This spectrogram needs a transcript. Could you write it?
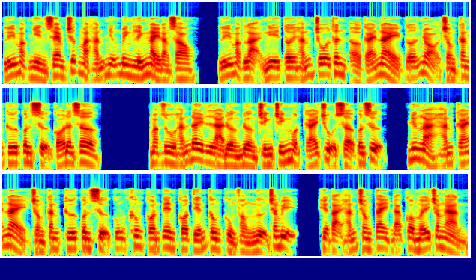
Lý mặc nhìn xem trước mặt hắn những binh lính này đằng sau lý mặc lại nghĩ tới hắn chỗ thân ở cái này cỡ nhỏ trong căn cứ quân sự có đơn sơ. Mặc dù hắn đây là đường đường chính chính một cái trụ sở quân sự, nhưng là hắn cái này trong căn cứ quân sự cũng không có nên có tiến công cùng phòng ngự trang bị, hiện tại hắn trong tay đã có mấy trăm ngàn,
